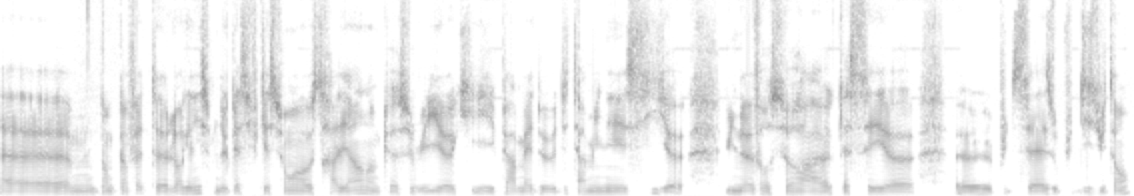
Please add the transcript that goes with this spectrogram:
Euh, donc en fait, l'organisme de classification australien, donc euh, celui qui permet de déterminer si une œuvre sera classée plus de 16 ou plus de 18 ans,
